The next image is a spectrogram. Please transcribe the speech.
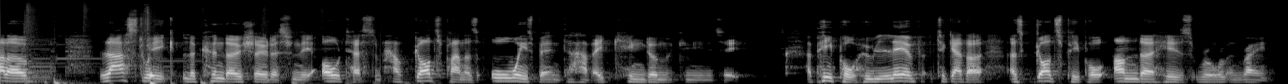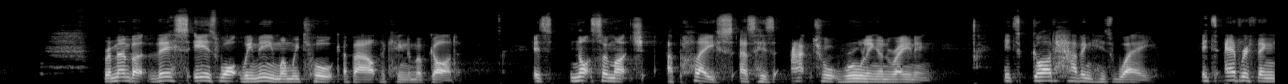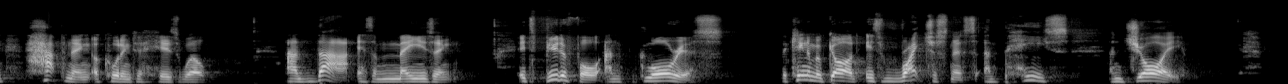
Hello. Last week, Lakundo showed us from the Old Testament how God's plan has always been to have a kingdom community, a people who live together as God's people under his rule and reign. Remember, this is what we mean when we talk about the kingdom of God. It's not so much a place as his actual ruling and reigning. It's God having his way. It's everything happening according to his will. And that is amazing. It's beautiful and glorious. The kingdom of God is righteousness and peace and joy.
